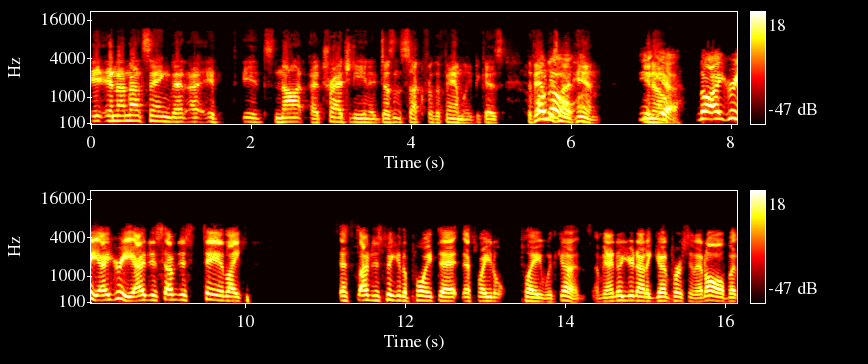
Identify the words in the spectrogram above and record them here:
it- and i'm not saying that uh, it it's not a tragedy and it doesn't suck for the family because the family's Oh, no. not him you Yeah, know. Yeah. No, I agree. I agree. I just, I'm just saying, like, that's. I'm just making the point that that's why you don't play with guns. I mean, I know you're not a gun person at all, but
